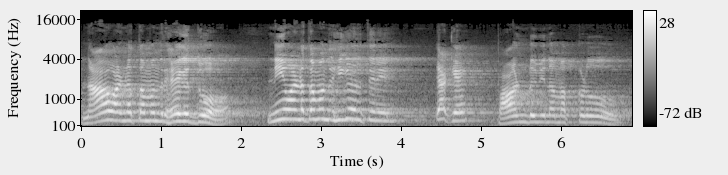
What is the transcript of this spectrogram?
ನಾವು ಅಣ್ಣ ತಮ್ಮಂದ್ರೆ ಹೇಗಿದ್ವೋ, ನೀವು ಅಣ್ಣ ತಮ್ಮಂದ್ರೆ ಹೀಗೆ ಇರ್ತೀರಿ. ಯಾಕೆ? ಪಾಂಡುವಿನ ಮಕ್ಕಳು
